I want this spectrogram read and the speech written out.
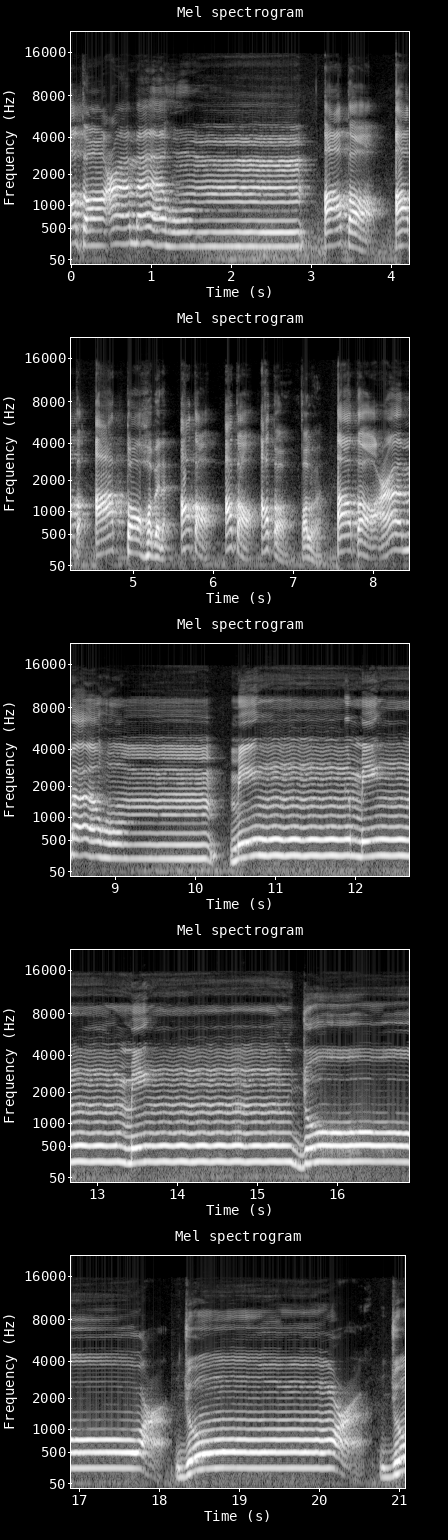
আতআমাহুম। আতা, আত আত হবে না, আত। আত আমাহুম মিং মিং মিং জু জু জু।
